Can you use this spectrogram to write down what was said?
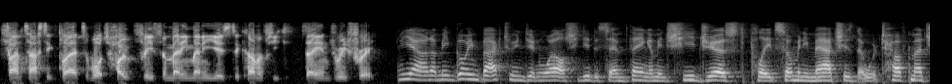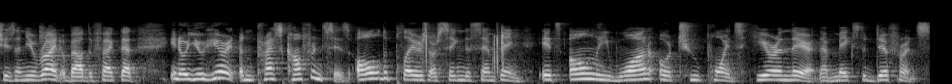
fantastic player to watch, hopefully for many many years to come if she can stay injury free. Yeah, and I mean, going back to Indian Wells, she did the same thing. I mean, she just played so many matches that were tough matches. And you're right about the fact that, you know, you hear it in press conferences. All the players are saying the same thing. It's only one or two points here and there that makes the difference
